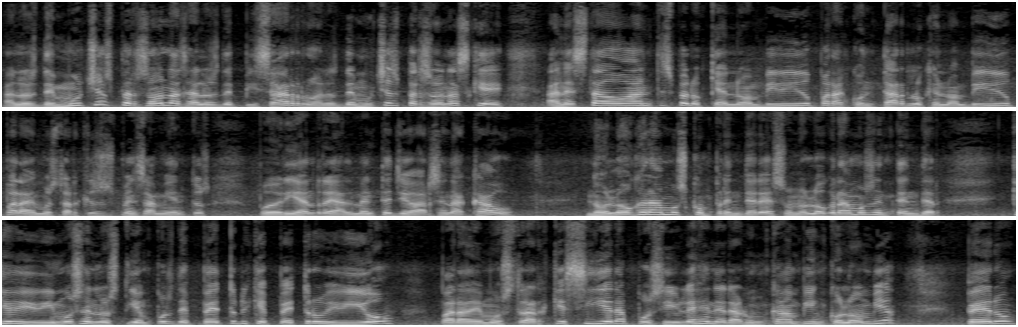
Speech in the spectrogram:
a los de muchas personas, a los de Pizarro, a los de muchas personas que han estado antes pero que no han vivido para contarlo, que no han vivido para demostrar que sus pensamientos podrían realmente llevarse a cabo. No logramos comprender eso, no logramos entender que vivimos en los tiempos de Petro y que Petro vivió para demostrar que sí era posible generar un cambio en Colombia, pero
